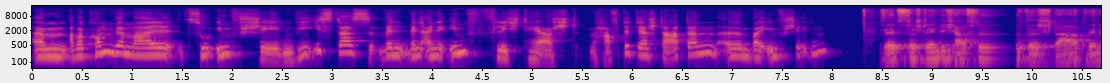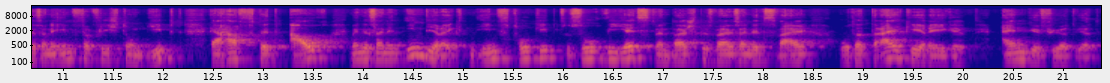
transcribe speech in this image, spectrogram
Ähm, aber kommen wir mal zu Impfschäden. Wie ist das, wenn, wenn eine Impfpflicht herrscht? Haftet der Staat dann äh, bei Impfschäden? Selbstverständlich haftet der Staat, wenn es eine Impfverpflichtung gibt. Er haftet auch, wenn es einen indirekten Impfdruck gibt, so wie jetzt, wenn beispielsweise eine 2- oder 3G-Regel eingeführt wird.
